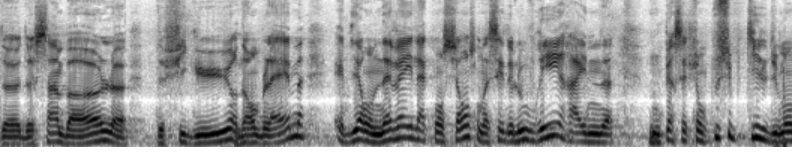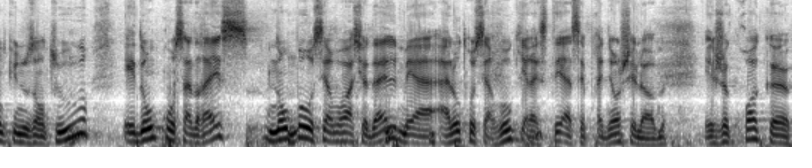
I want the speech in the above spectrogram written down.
de, symboles, de figures, d'emblèmes, eh bien, on éveille la conscience, on essaie de l'ouvrir à une, perception plus subtile du monde qui nous entoure, et donc on s'adresse non pas au cerveau rationnel, mais à, à l'autre cerveau qui est resté assez prégnant chez l'homme. Et je crois que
